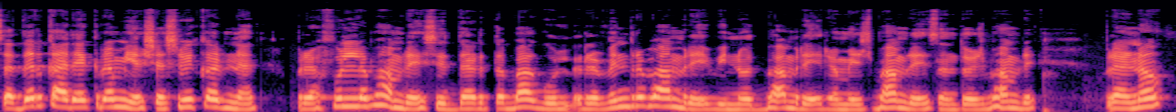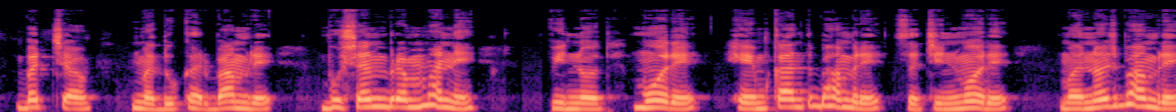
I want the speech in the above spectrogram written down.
सदर कार्यक्रम यशस्वी करण्यात प्रफुल्ल भामरे सिद्धार्थ बागुल रवींद्र भामरे विनोद भामरे रमेश भामरे संतोष भामरे प्रणव बच्चाव मधुकर भामरे भूषण ब्रह्माने विनोद मोरे हेमकांत भामरे सचिन मोरे मनोज भामरे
